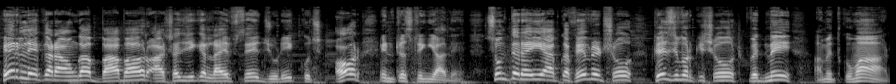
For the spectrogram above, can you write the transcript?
फिर लेकर आऊँगा बाबा और आशा जी के लाइफ से जुड़ी कुछ और इंटरेस्टिंग यादें। सुनते रहिए आपका favourite show crazy for Kishore with me Amit Kumar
